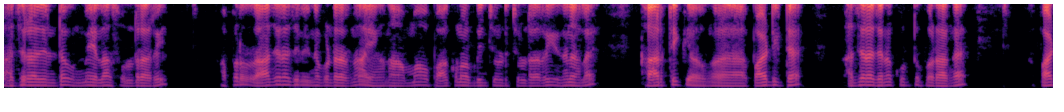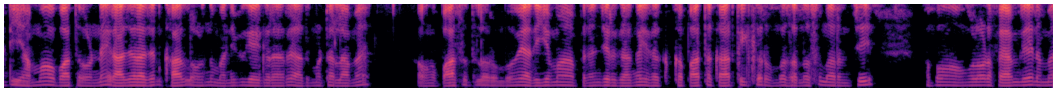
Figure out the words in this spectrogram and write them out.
ராஜராஜன்கிட்ட உண்மையெல்லாம் சொல்கிறாரு அப்புறம் ராஜராஜன் என்ன பண்ணுறாருன்னா நான் அம்மாவை பார்க்கணும் அப்படின்னு சொல்லிட்டு சொல்கிறாரு இதனால் கார்த்திக் அவங்க பாட்டிகிட்ட ராஜராஜனை கூப்பிட்டு போகிறாங்க பாட்டி அம்மாவை பார்த்த உடனே ராஜராஜன் காலில் விழுந்து மன்னிப்பு கேட்குறாரு. அது மட்டும் இல்லாமல் அவங்க பாசத்தில் ரொம்பவே அதிகமாக பிணைஞ்சிருக்காங்க. இதை க- பார்த்த கார்த்திக்கு ரொம்ப சந்தோஷமாக இருந்துச்சு. அப்போ அவங்களோட ஃபேமிலியை நம்ம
